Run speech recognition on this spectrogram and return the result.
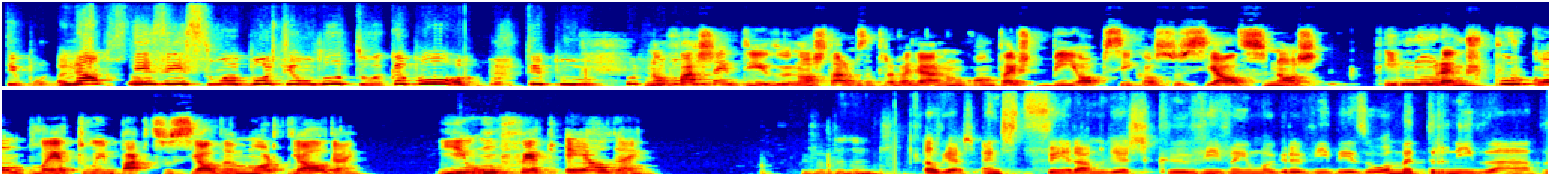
Tipo, Olha, não se diz isso, um aborto é um luto, acabou. Tipo, Não favor. faz sentido nós estarmos a trabalhar num contexto biopsicossocial se nós ignoramos por completo o impacto social da morte de alguém. E um feto é alguém. Exatamente. Aliás, antes de ser, há mulheres que vivem uma gravidez ou a maternidade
